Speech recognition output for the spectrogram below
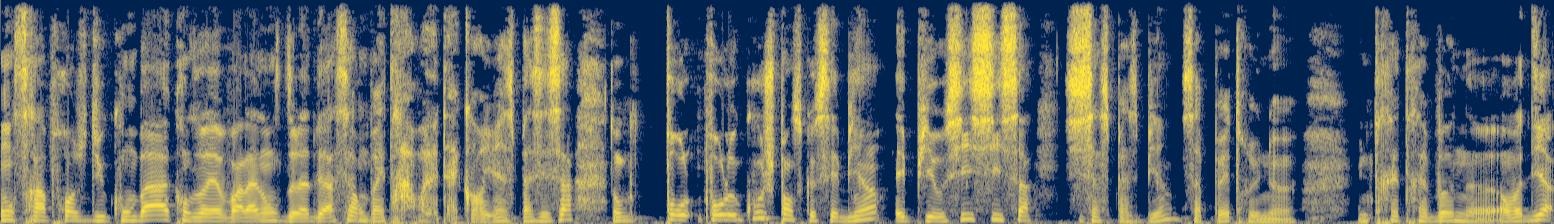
On se rapproche du combat, quand on va y avoir l'annonce de l'adversaire, on va être ah ouais d'accord il va se passer ça. Donc pour pour le coup je pense que c'est bien. Et puis aussi si ça si ça se passe bien, ça peut être une une très très bonne euh, on va dire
